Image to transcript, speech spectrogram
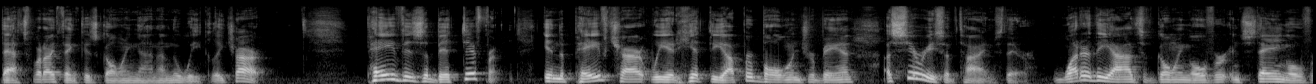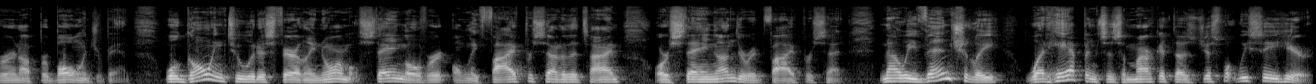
That's what I think is going on on the weekly chart. PAVE is a bit different. In the PAVE chart, we had hit the upper Bollinger Band a series of times there what are the odds of going over and staying over an upper Bollinger Band? Well, going to it is fairly normal. Staying over it only 5% of the time or staying under it 5%. Now, eventually, what happens is a market does just what we see here.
